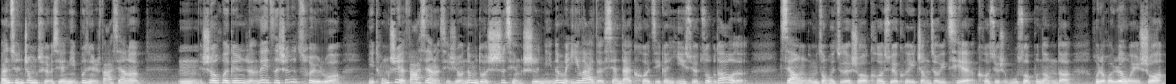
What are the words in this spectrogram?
完全正确。而且你不仅是发现了。嗯，社会跟人类自身的脆弱，你同时也发现了，其实有那么多事情是你那么依赖的现代科技跟医学做不到的。像我们总会觉得说科学可以拯救一切，科学是无所不能的，或者会认为说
